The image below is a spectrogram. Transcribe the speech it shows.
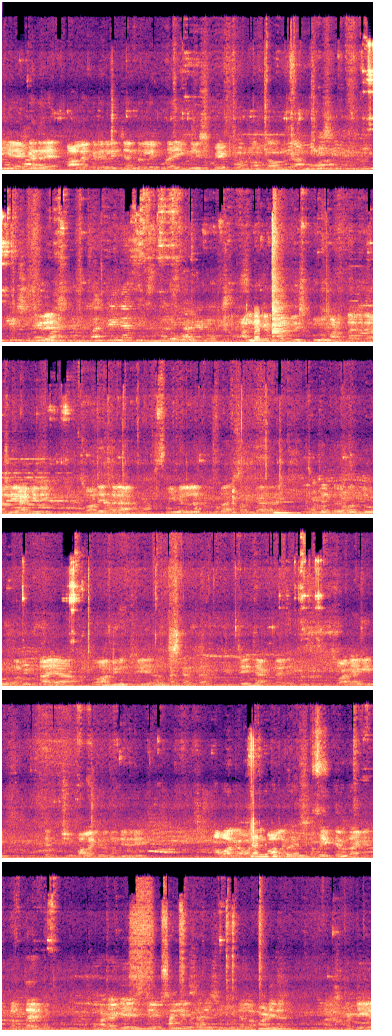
ಈಗ ಯಾಕಂದ್ರೆ ಪಾಲಕರಲ್ಲಿ ಜನರಲ್ಲಿ ಕೂಡ ಇಂಗ್ಲಿಷ್ ಬೇಕು ಅನ್ನುವಂತ ಒಂದು ವ್ಯಾಮೋಹ ಇದೆ. ಅಲ್ಲಿ ಪಬ್ಲಿಕ್ ಸ್ಕೂಲು ಮಾಡ್ತಾ ಇದ್ದಾರೆ. ಅಲ್ಲಿ ಆಗಿದೆ. ಸೊ ಅದೇ ತರ ಇವೆಲ್ಲ ಕೂಡ ಸರ್ಕಾರ ಜನರ ಒಂದು ಅಭಿಪ್ರಾಯ ಅಥವಾ ಅಭಿರುಚಿ ಅಂತಕ್ಕಂಥ ಚೇಂಜ್ ಆಗ್ತಾ ಇದೆ. ಸೊ ಹಾಗಾಗಿ ಹೆಚ್ಚು ಪಾಲಕರು ಬಂದಿದ್ರಿ. ಅವಾಗ ಅವಾಗ ಪಾಲಕರು ಸಭೆ ಕರೆದಾಗ ಬರ್ತಾ ಇರಬೇಕು ಸೊ ಹಾಗಾಗಿ ಎಸ್ ಡಿ ಸಿ ಸದಸ್ಯರು ಇವನ್ನೆಲ್ಲ ಮಾಡಿದ್ದಾರೆ. ಅಷ್ಟು ಮಟ್ಟಿಗೆ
